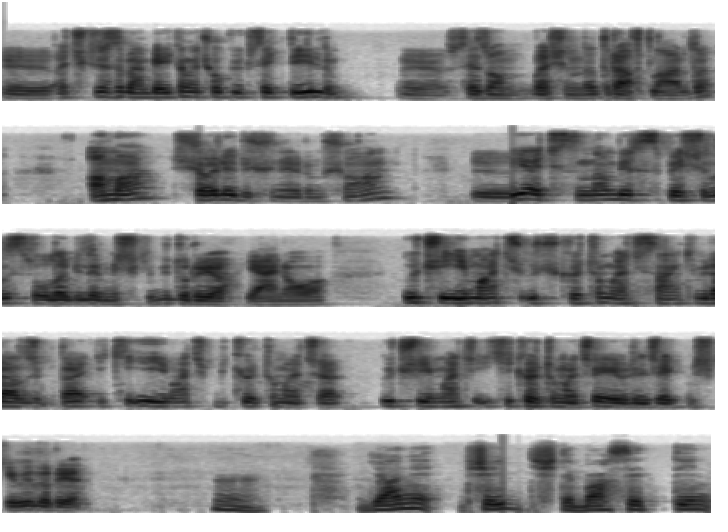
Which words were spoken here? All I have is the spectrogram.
Ee, açıkçası ben Bacon'a çok yüksek değildim e, sezon başında draftlarda. Ama şöyle düşünüyorum şu an iyi e, açısından bir specialist olabilirmiş gibi duruyor. Yani o 3 iyi maç, 3 kötü maç sanki birazcık daha 2 iyi maç, bir kötü maça, 3 iyi maç, 2 kötü maça evrilecekmiş gibi duruyor. Hmm. Yani şey işte bahsettiğin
